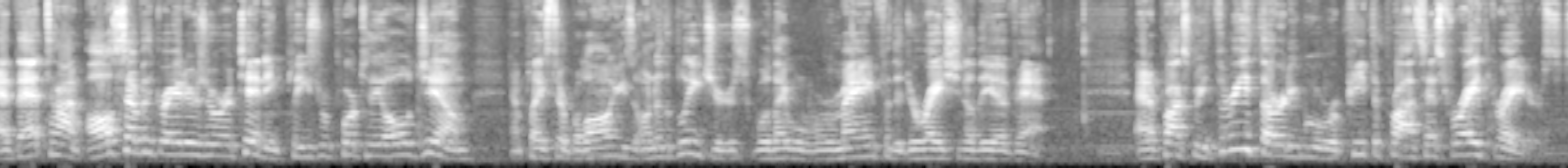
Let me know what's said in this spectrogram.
At that time, all seventh graders who are attending, please report to the old gym and place their belongings under the bleachers, where they will remain for the duration of the event. At approximately 3:30, we will repeat the process for eighth graders.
